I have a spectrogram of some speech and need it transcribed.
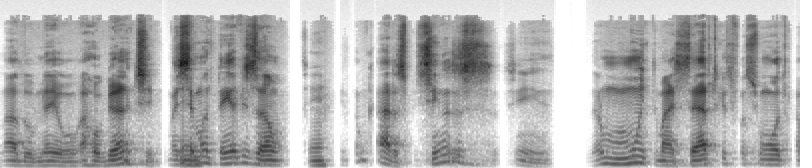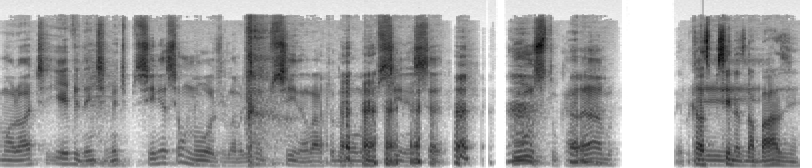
lado meio arrogante, mas Sim. você mantém a visão. sim. Então, cara, as piscinas, assim, deram muito mais certo que se fosse um outro camarote e, evidentemente, piscina ia ser um nojo lá. Imagina piscina, lá todo mundo na piscina, ia ser custo, caramba. Lembra aquelas E- piscinas da base?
